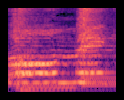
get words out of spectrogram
all make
